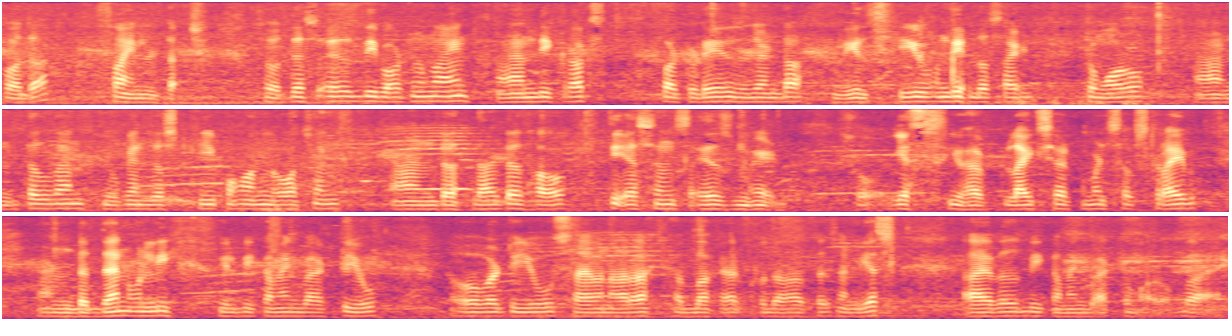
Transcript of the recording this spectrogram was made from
for the final touch so this is the bottom line and the crux for today's agenda. We'll see you on the other side tomorrow. And till then you can just keep on watching. And uh, that is how the essence is made. So yes you have to like share comment subscribe. And then only we'll be coming back to you. Over to you sayonara. Abba khair khuda hafiz. And yes i will be coming back tomorrow. Bye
